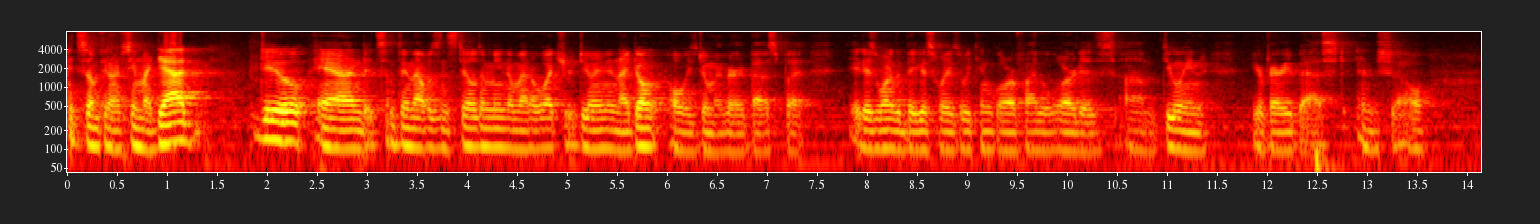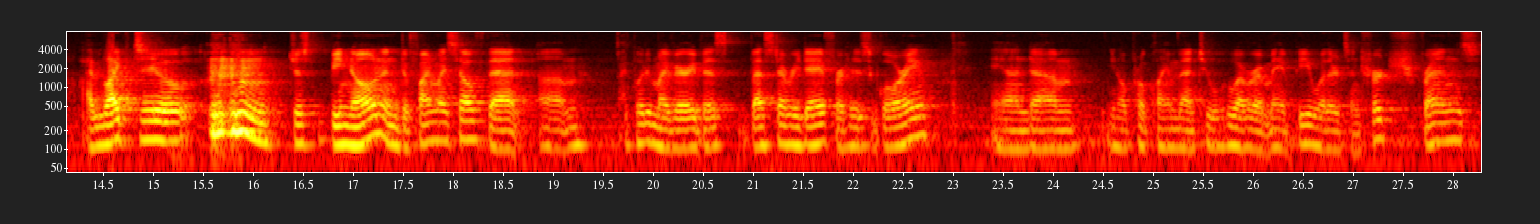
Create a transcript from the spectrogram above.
it's something I've seen my dad do, and it's something that was instilled in me. No matter what you're doing, and I don't always do my very best, but it is one of the biggest ways we can glorify the Lord is um, doing your very best, and so. I'd like to just be known and define myself that um, I put in my very best best every day for His glory, and um, you know proclaim that to whoever it may be, whether it's in church, friends,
